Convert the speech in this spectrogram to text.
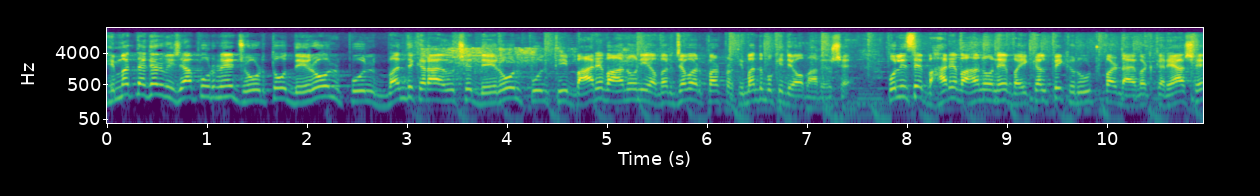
હિંમતનગર વિજાપુરને જોડતો દેરોલ પુલ બંધ કરાયો છે. દેરોલ પુલથી ભારે વાહનોની અવરજવર પર પ્રતિબંધ મૂકી દેવામાં આવ્યો છે. પોલીસે ભારે વાહનોને વૈકલ્પિક રૂટ પર ડાયવર્ટ કર્યા છે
